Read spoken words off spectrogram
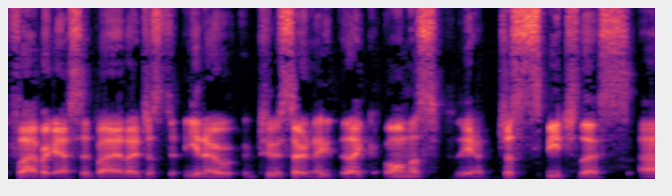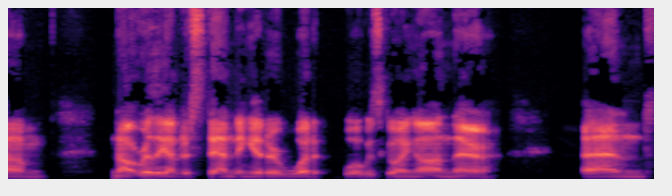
flabbergasted by it. I just, you know, to a certain like almost yeah, just speechless. Um, not really understanding it or what what was going on there. And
